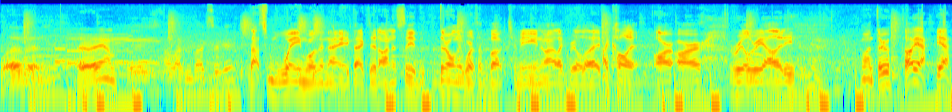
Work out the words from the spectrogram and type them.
11. There I am. is 11 bucks okay? That's way more than I expected. Honestly, they're only worth a buck to me. You know, I like real life. I call it RR, real reality. Went through? Oh yeah, yeah,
